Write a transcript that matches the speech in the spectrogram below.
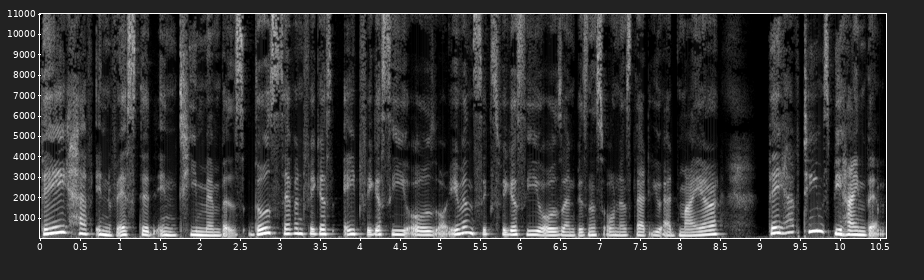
they have invested in team members. Those seven figures, eight figure CEOs, or even six figure CEOs and business owners that you admire, they have teams behind them.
